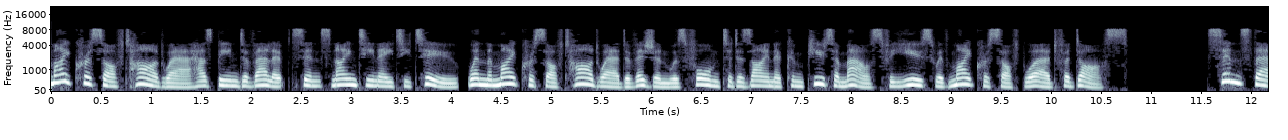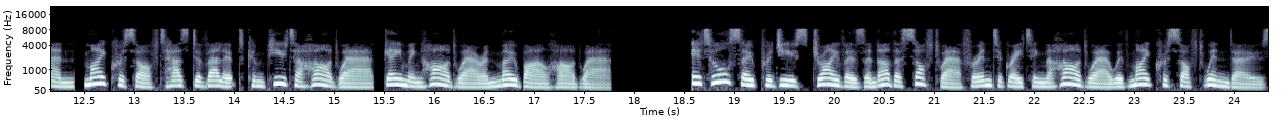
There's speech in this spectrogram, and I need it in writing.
Microsoft hardware has been developed since 1982, when the Microsoft Hardware Division was formed to design a computer mouse for use with Microsoft Word for DOS. Since then, Microsoft has developed computer hardware, gaming hardware and mobile hardware. It also produced drivers and other software for integrating the hardware with Microsoft Windows.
